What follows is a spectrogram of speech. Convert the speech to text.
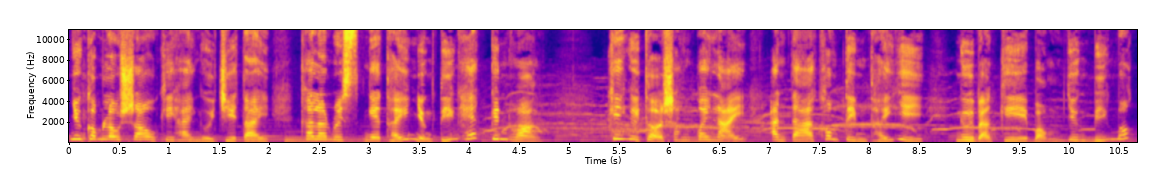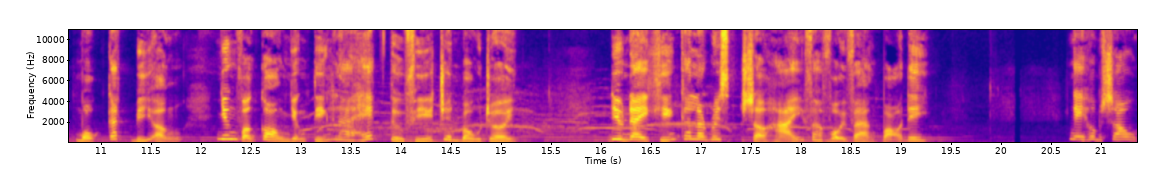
nhưng không lâu sau khi hai người chia tay, Calanris nghe thấy những tiếng hét kinh hoàng. Khi người thợ săn quay lại, anh ta không tìm thấy gì, người bạn kia bỗng dưng biến mất một cách bí ẩn, nhưng vẫn còn những tiếng la hét từ phía trên bầu trời. Điều này khiến Calaris sợ hãi và vội vàng bỏ đi. Ngày hôm sau,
